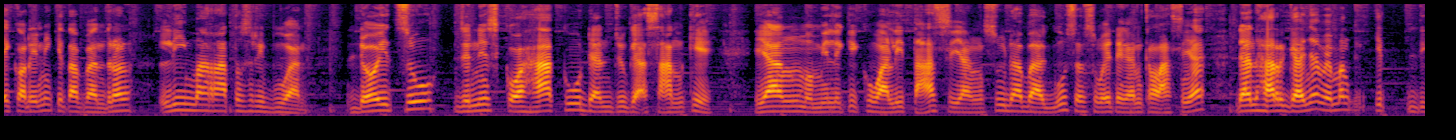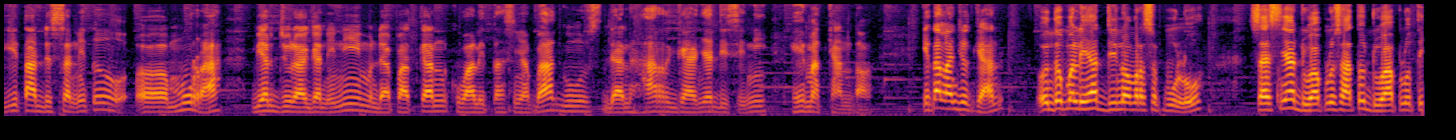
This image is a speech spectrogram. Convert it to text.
ekor ini kita bandrol 500 ribuan. Doitsu jenis Kohaku dan juga Sanke yang memiliki kualitas yang sudah bagus sesuai dengan kelasnya dan harganya memang kita desain itu e, murah biar juragan ini mendapatkan kualitasnya bagus dan harganya di sini hemat kantong. Kita lanjutkan untuk melihat di nomor 10 Size-nya 21 23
